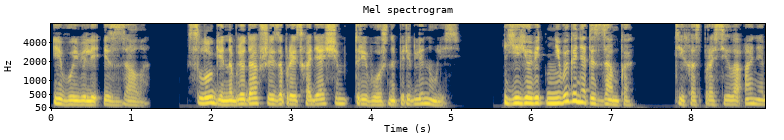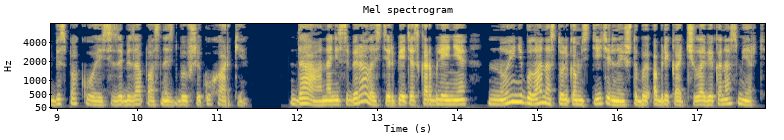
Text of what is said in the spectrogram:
и вывели из зала. Слуги, наблюдавшие за происходящим, тревожно переглянулись. «Ее ведь не выгонят из замка?» — тихо спросила Аня, беспокоясь за безопасность бывшей кухарки. Да, она не собиралась терпеть оскорбления, но и не была настолько мстительной, чтобы обрекать человека на смерть.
